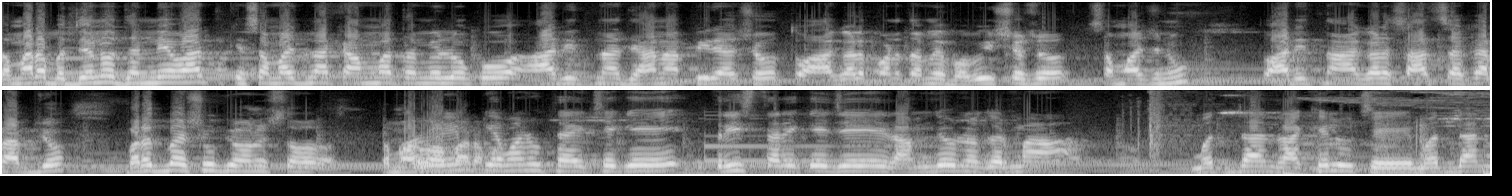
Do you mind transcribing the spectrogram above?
તમારા બધાનો ધન્યવાદ કે સમાજના કામમાં તમે લોકો આ રીતના ધ્યાન આપી રહ્યા છો. તો આગળ પણ તમે ભવિષ્ય છો સમાજનું. તો આ રીતના આગળ સાથ સહકાર આપજો. ભરતભાઈ શું કહેવાનું તમારો મારું આભાર કહેવાનું થાય છે કે ત્રીસ તારીખે જે રામદેવનગરમાં મતદાન રાખેલું છે મતદાન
